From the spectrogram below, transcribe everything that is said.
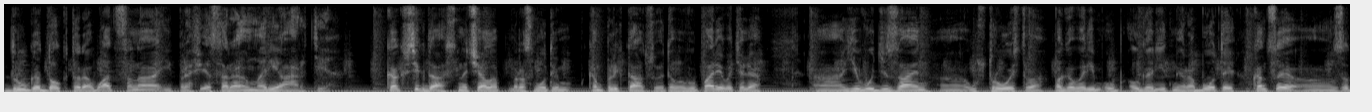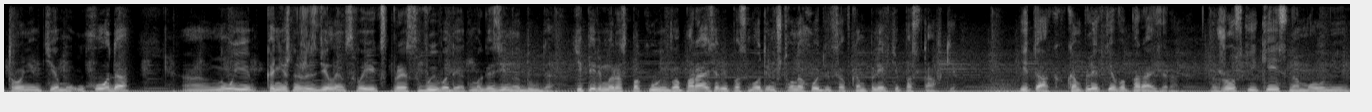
друга доктора Ватсона и профессора Мариарти. Как всегда, сначала рассмотрим комплектацию этого выпаривателя, а, его дизайн, а, устройство, поговорим об алгоритме работы. В конце а, затронем тему ухода, ну и, конечно же, сделаем свои экспресс-выводы от магазина Дуда. Теперь мы распакуем вапорайзер и посмотрим, что находится в комплекте поставки. Итак, в комплекте вапорайзера жесткий кейс на молнии,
